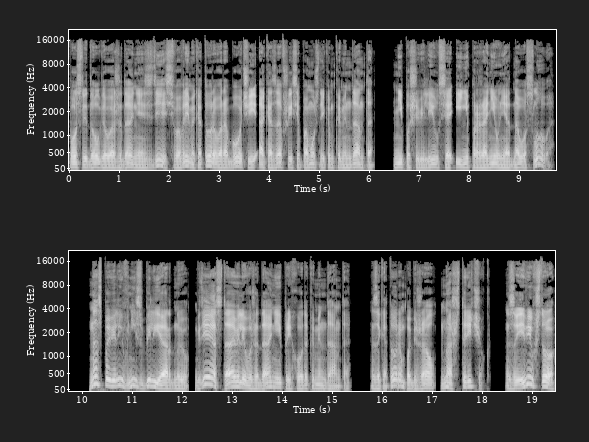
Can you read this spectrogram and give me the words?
После долгого ожидания здесь, во время которого рабочий, оказавшийся помощником коменданта, не пошевелился и не проронил ни одного слова, нас повели вниз в бильярдную, где и оставили в ожидании прихода коменданта за которым побежал наш старичок, заявив, что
